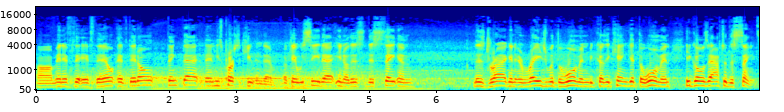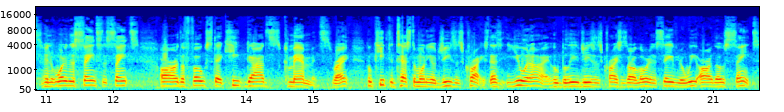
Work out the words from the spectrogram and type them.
Um, and if they, if they don't if they don't think that, then he's persecuting them. Okay, we see that you know this this Satan, this dragon, enraged with the woman because he can't get the woman. He goes after the saints. And what are the saints? The saints are the folks that keep God's commandments, right? Who keep the testimony of Jesus Christ. That's you and I who believe Jesus Christ is our Lord and Savior. We are those saints.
